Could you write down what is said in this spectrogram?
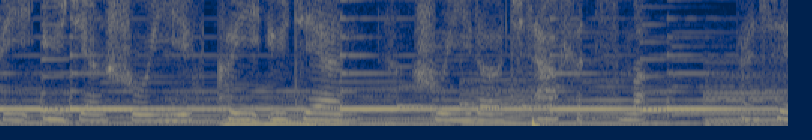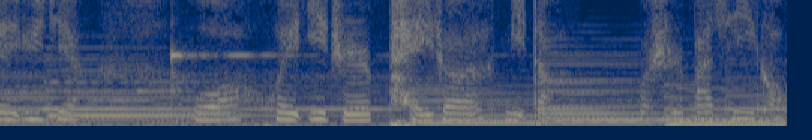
可以遇见树一，可以遇见树一的其他粉丝们。感谢遇见，我会一直陪着你的。我是吧唧一口。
